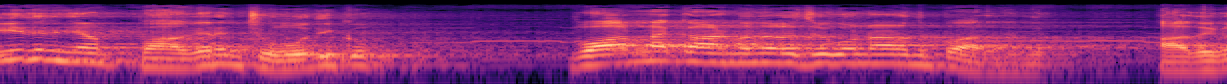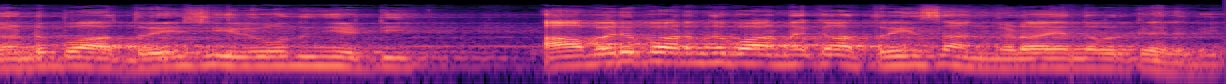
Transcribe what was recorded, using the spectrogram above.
ഇതിന് ഞാൻ പകരം ചോദിക്കും. വർണ കണ്ണു നിറച്ചുകൊണ്ടാണെന്ന് പറഞ്ഞത്. അത് കണ്ടപ്പോൾ അത്രയും ശീലമൊന്ന് ഞെട്ടി. അവർ പറഞ്ഞ് വാറിനൊക്കെ അത്രയും സങ്കടമായെന്നവർ കരുതി.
